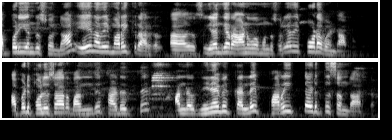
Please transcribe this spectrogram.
அப்படி என்று சொன்னால் ஏன் அதை மறைக்கிறார்கள்? ஆஹ் இலங்கை ராணுவம் என்று சொல்லி அதை போட வேண்டாம். அப்படி போலீசார் வந்து தடுத்து அந்த நினைவுக்கல்லை பறித்தெடுத்து சென்றார்கள்.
